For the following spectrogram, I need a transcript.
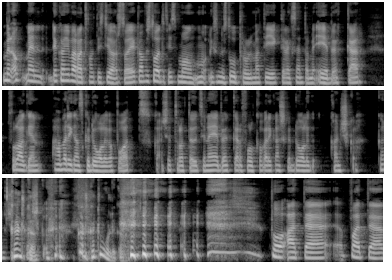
Men, och, men det kan ju vara att det faktiskt gör så. Jag kan förstå att det finns mång, liksom en stor problematik till exempel med e-böcker. Förlagen har varit ganska dåliga på att kanske trotta ut sina e-böcker och folk har varit ganska dåliga, kanske, kanske, Kanske. kanske. Ganska dåliga. på att, eh, på att eh,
